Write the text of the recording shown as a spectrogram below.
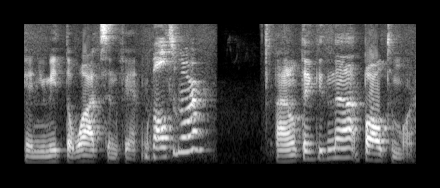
and you meet the Watson family. Baltimore. I don't think it's not Baltimore.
